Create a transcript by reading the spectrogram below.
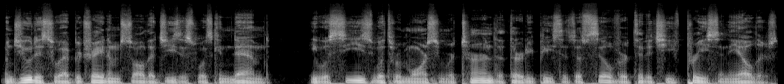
When Judas, who had betrayed him, saw that Jesus was condemned, he was seized with remorse and returned the thirty pieces of silver to the chief priests and the elders.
